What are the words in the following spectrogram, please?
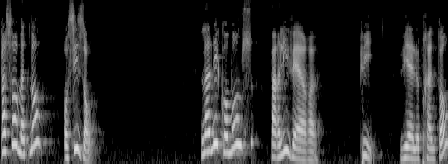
Passons maintenant aux saisons. L'année commence par l'hiver, puis vient le printemps,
